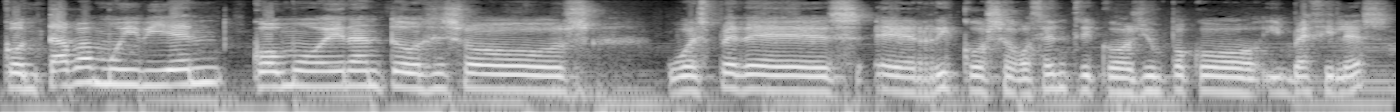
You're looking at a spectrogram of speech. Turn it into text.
contaba muy bien cómo eran todos esos huéspedes eh, ricos, egocéntricos y un poco imbéciles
